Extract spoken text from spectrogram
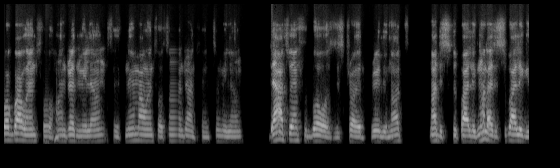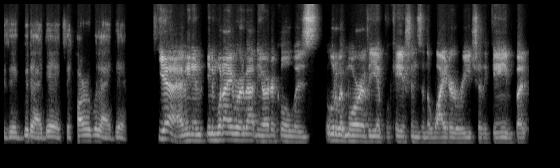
Pogba went for 100 million, since Neymar went for 222 million, that's when football was destroyed, really, not not the Super League. Not that the Super League is a good idea, it's a horrible idea. Yeah, I mean, in, in what I wrote about in the article was a little bit more of the implications and the wider reach of the game. But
